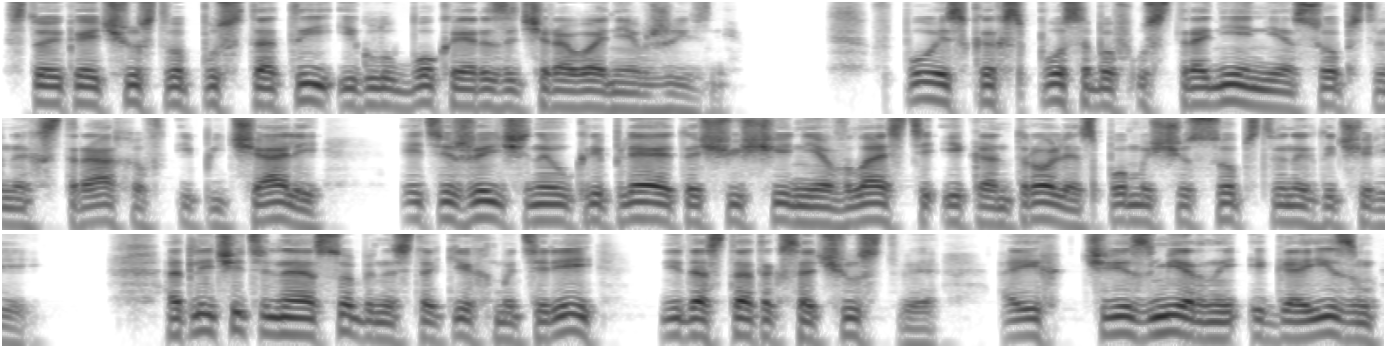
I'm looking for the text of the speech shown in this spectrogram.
стойкое чувство пустоты и глубокое разочарование в жизни. В поисках способов устранения собственных страхов и печалей эти женщины укрепляют ощущение власти и контроля с помощью собственных дочерей. Отличительная особенность таких матерей — недостаток сочувствия, а их чрезмерный эгоизм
